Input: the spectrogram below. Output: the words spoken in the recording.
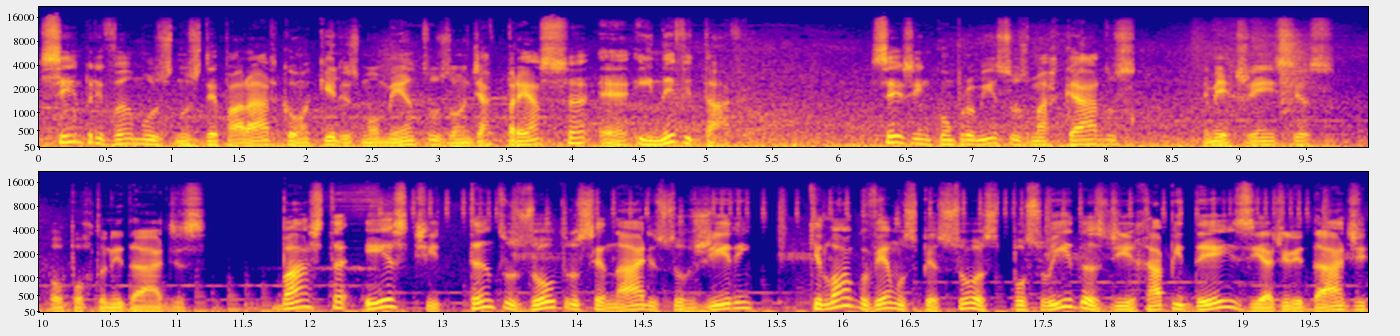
sempre vamos nos deparar com aqueles momentos onde a pressa é inevitável. Seja em compromissos marcados, emergências, oportunidades. Basta este e tantos outros cenários surgirem que logo vemos pessoas possuídas de rapidez e agilidade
